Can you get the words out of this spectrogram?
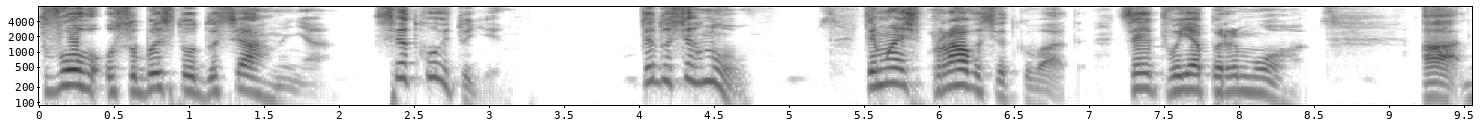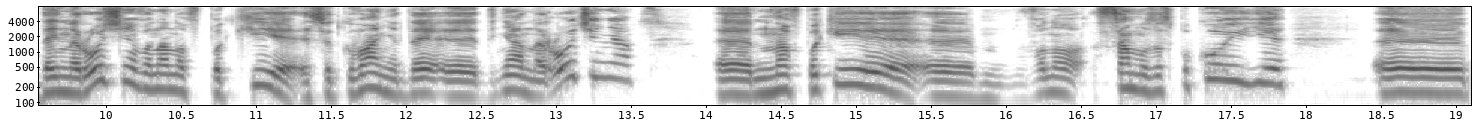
твого особистого досягнення. Святкуй тоді. Ти досягнув. Ти маєш право святкувати. Це твоя перемога. А день народження, вона навпаки, святкування е, дня народження, е, навпаки, е, воно самозаспокоює, е,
